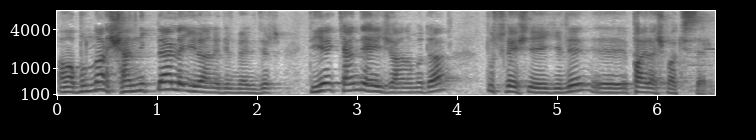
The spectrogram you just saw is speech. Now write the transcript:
Ama bunlar şenliklerle ilan edilmelidir diye kendi heyecanımı da bu süreçle ilgili paylaşmak isterim.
